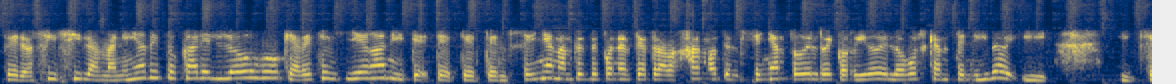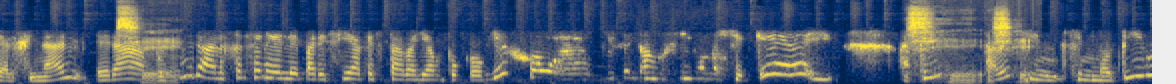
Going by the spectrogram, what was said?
pero sí, sí, la manía de tocar el logo, que a veces llegan y te, te, te, enseñan antes de ponerte a trabajar, ¿no? Te enseñan todo el recorrido de logos que han tenido y, y que al final era, pues mira, al jefe le parecía que estaba ya un poco viejo, al jefe no sé qué, y así, ¿sabes? Sin, sin motivo,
